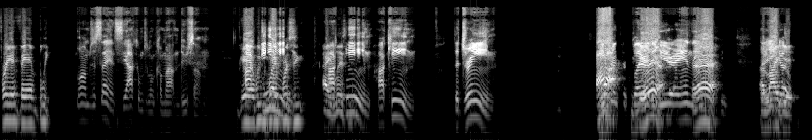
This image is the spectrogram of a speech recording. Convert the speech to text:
Fred VanVleet. Well, I'm just saying Siakam's gonna come out and do something. Yeah, we Hakeem. wait for see. Hey, listen. Hakeem, Hakeem, the dream. Ah, Defensive player of yeah. the year and the Yeah. I There like go. it.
